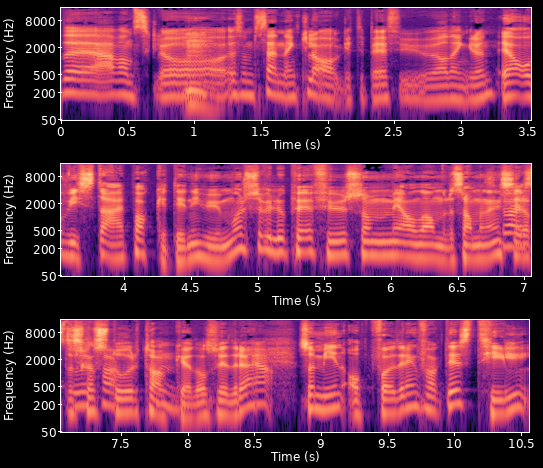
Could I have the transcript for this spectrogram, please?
det er vanskelig å Mm. liksom, sende en klage til PFU av den grunn. Ja, og hvis det er pakket inn i humor, så vil jo PFU, som i alle andre sammenheng, si at det skal ha stor tak- Mm. takhøyde osv. Ja. Så min oppfordring faktisk til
